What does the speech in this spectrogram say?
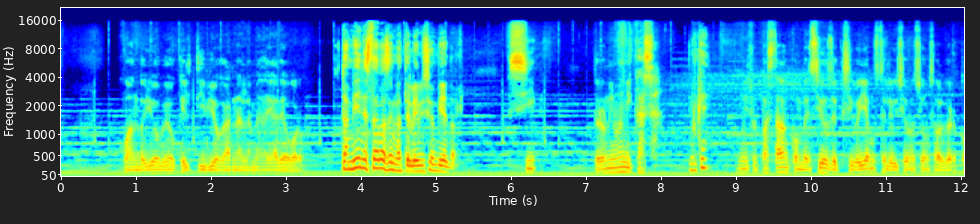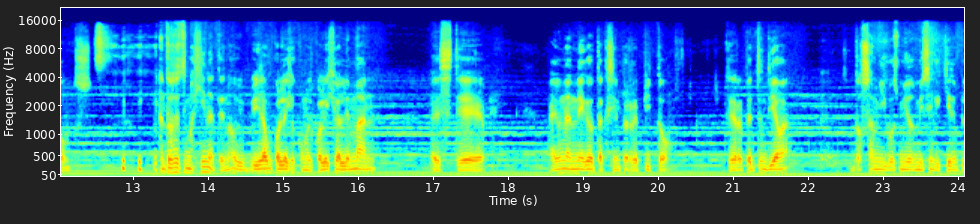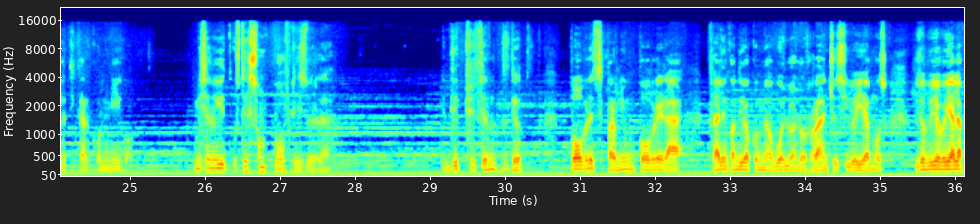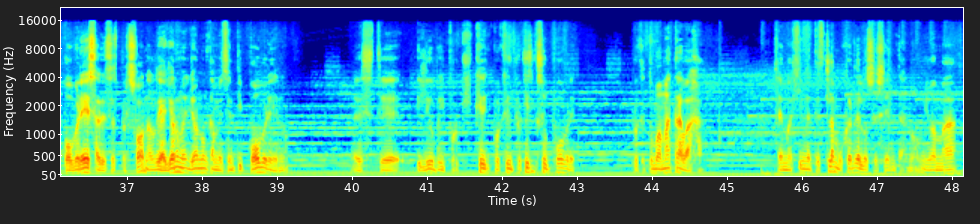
cuando yo veo que el tibio gana la medalla de oro. También estabas en la televisión viéndolo. Sí, pero no en mi casa. ¿Por qué? Mis papás estaban convencidos de que si veíamos televisión nos íbamos a volver tontos. Entonces imagínate, ¿no? Ir a un colegio como el colegio alemán, este, hay una anécdota que siempre repito, que de repente un día dos amigos míos me dicen que quieren platicar conmigo. Me dicen, oye, ustedes son pobres, ¿verdad? De- pues, de- pobres, para mí un pobre era alguien cuando iba con mi abuelo a los ranchos y veíamos, pues, yo, veía la pobreza de esas personas. O sea, yo, yo nunca me sentí pobre, ¿no? Este, y le digo, ¿y por qué, por, qué, por dicen que soy pobre? Porque tu mamá trabaja. O sea, imagínate, es la mujer de los 60, ¿no? Mi mamá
